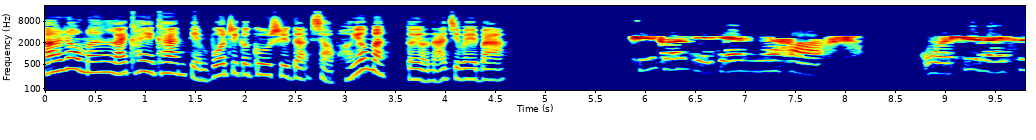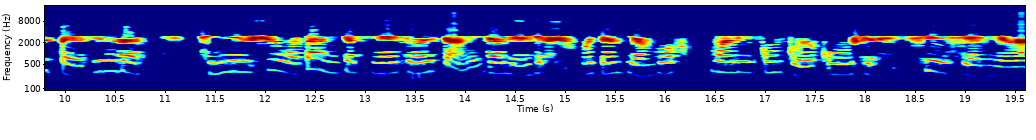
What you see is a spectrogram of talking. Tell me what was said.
啊，让我们来看一看点播这个故事的小朋友们都有哪几位吧。神床姐姐你好，我是来自北京的秦女士，我大名叫秦元秀，小名叫圆圆，我想点播茉莉公主的故事，谢谢你了。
